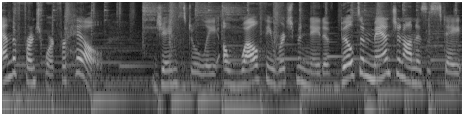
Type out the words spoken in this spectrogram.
and the French word for hill. James Dooley, a wealthy Richmond native, built a mansion on his estate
